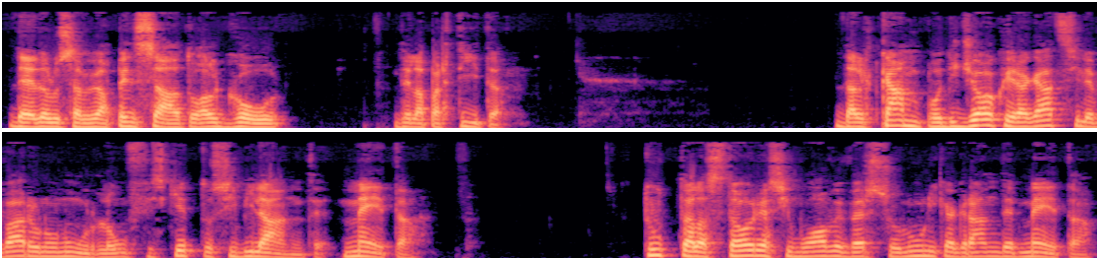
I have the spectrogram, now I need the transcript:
Daedalus aveva pensato al goal della partita. Dal campo di gioco i ragazzi levarono un urlo, un fischietto sibilante. Meta. Tutta la storia si muove verso un'unica grande meta,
